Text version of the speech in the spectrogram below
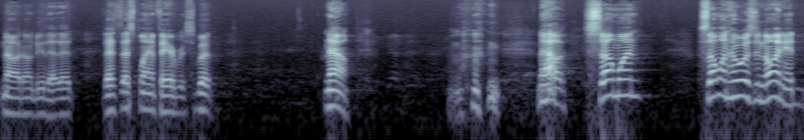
No, don't do that. that that's, that's playing favorites. But now, now, someone, someone who was anointed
